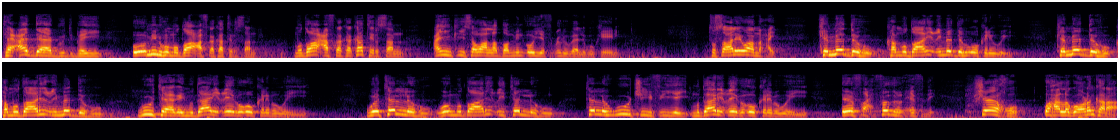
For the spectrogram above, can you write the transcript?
tacaddaa gudbay oo minhu mudaacafka ka tirsan mudaacafka ka ka tirsan caynkiisa waa la damin oo yafculu baa lagu keeni. Tusaale waa maxay? Ka madahu ka mudaarici madahu oo kale weeye ka madahu ka mudaarici madahu wuu taagay mudaariceega oo kaleba weeyi. Wa tallahu wa mudaarici tallahu tallahu wuu jiifiyey mudaariceega oo kaleba weeyi. Ee faxfadhu xifdi. Sheekhu waxaa lagu odhan karaa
